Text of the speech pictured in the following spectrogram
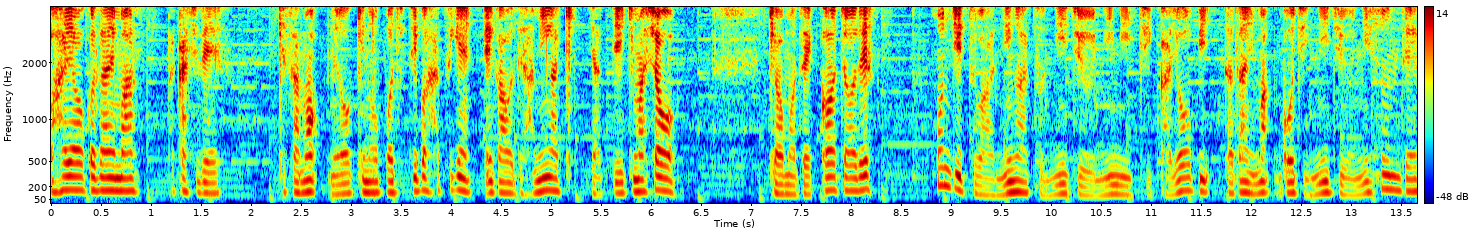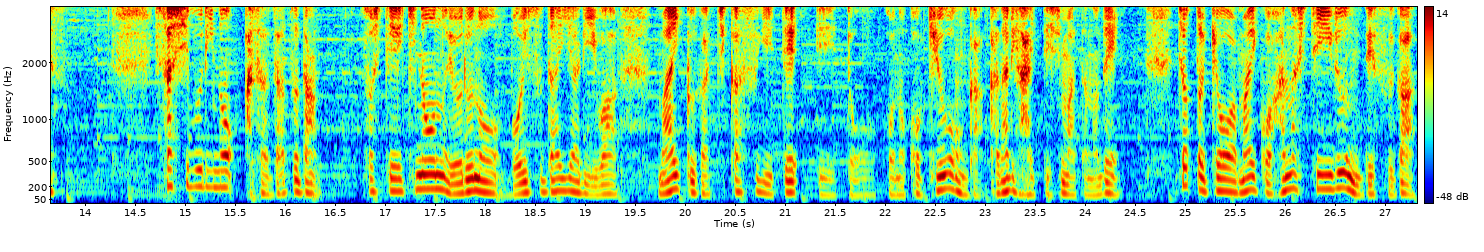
おはようございます。たかしです。今朝も寝起きのポジティブ発言、笑顔で歯磨き、やっていきましょう。今日も絶好調です。本日は2月22日火曜日、ただいま5時22分です。久しぶりの朝雑談。そして昨日の夜のボイスダイアリーはマイクが近すぎて、えっ、ー、と、この呼吸音がかなり入ってしまったので、ちょっと今日はマイクを離しているんですが、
